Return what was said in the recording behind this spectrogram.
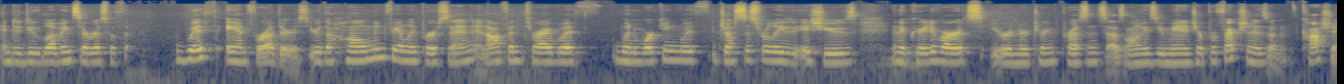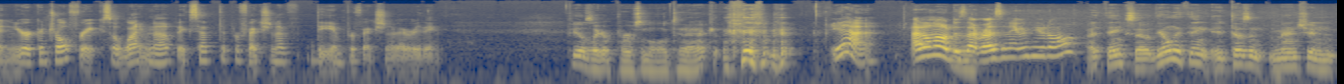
and to do loving service with, with and for others. You're the home and family person, and often thrive with when working with justice related issues in the creative arts, you're a nurturing presence as long as you manage your perfectionism. Caution, you're a control freak, so lighten up, accept the perfection of the imperfection of everything. Feels like a personal attack. Yeah. I don't know, does that resonate with you at all? I think so. The only thing it doesn't mention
